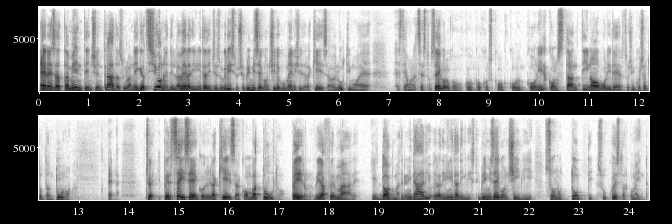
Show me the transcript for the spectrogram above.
era esattamente incentrata sulla negazione della vera divinità di Gesù Cristo, cioè i primi sei concili ecumenici della Chiesa, l'ultimo è stiamo nel VI secolo con, con, con, con il Costantinopoli III, 581. Eh, cioè per sei secoli la Chiesa ha combattuto per riaffermare il dogma trinitario e la divinità di Cristo. I primi sei concili sono tutti su questo argomento.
